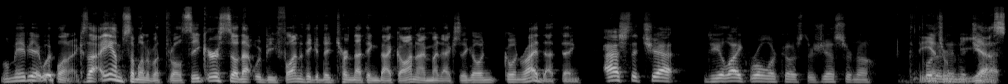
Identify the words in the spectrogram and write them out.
well, maybe I would want it because I am somewhat of a thrill seeker. So that would be fun. I think if they turn that thing back on, I might actually go and go and ride that thing. Ask the chat. Do you like roller coasters? Yes or no? The Put answer would be the chat. yes.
